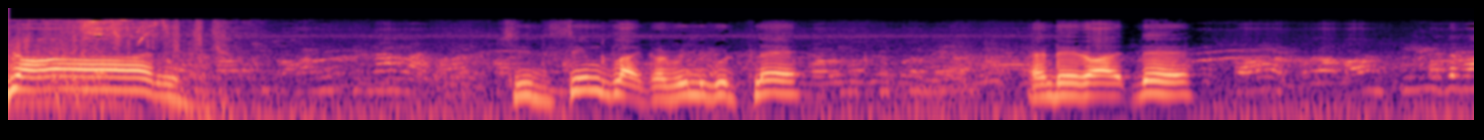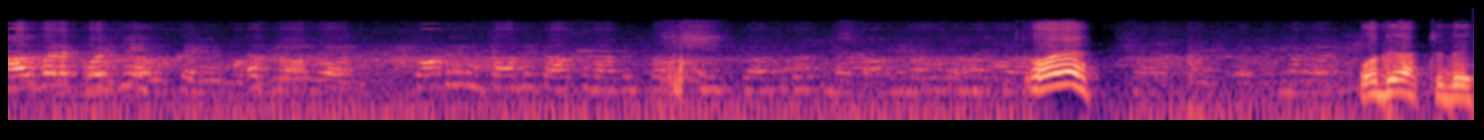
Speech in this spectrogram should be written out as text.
Yar, She seemed like a really good player. And they're right there. Hey. What do you have today?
